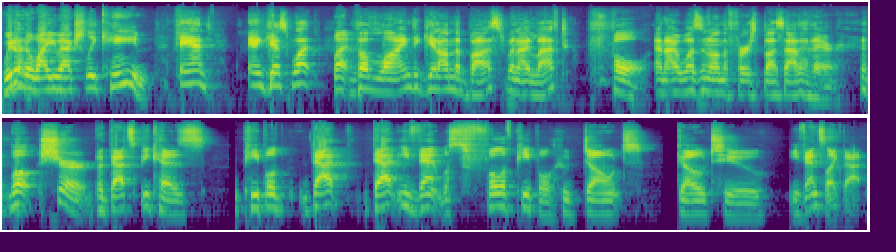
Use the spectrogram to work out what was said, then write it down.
We don't know why you actually came." And and guess what? What? The line to get on the bus when I left full, and I wasn't on the first bus out of there. Well, sure, but that's because people that that event was full of people who don't go to events like that.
